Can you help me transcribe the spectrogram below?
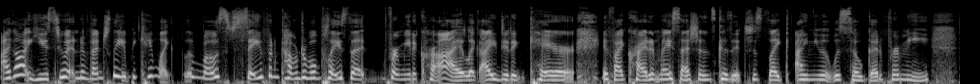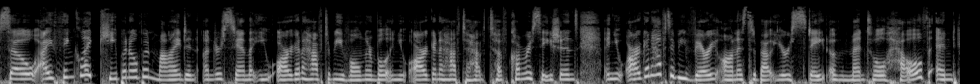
I got used to it and eventually it became like the most safe and comfortable place that for me to cry. Like I didn't care if I cried in my sessions because it's just like I knew it was so good for me. So I think like keep an open mind and understand that you are going to have to be vulnerable and you are going to have to have tough conversations and you are going to have to be very honest about your state of mental health and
